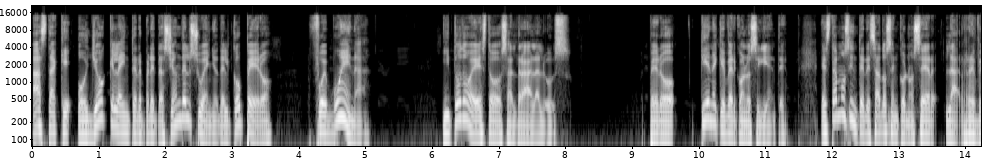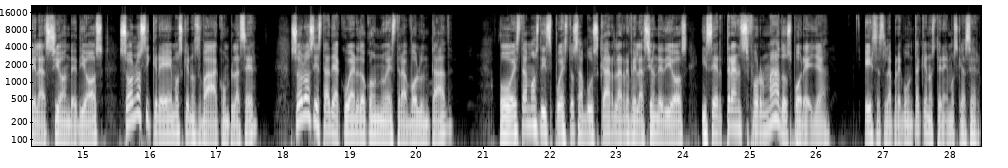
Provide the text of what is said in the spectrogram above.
hasta que oyó que la interpretación del sueño del copero fue buena. Y todo esto saldrá a la luz. Pero tiene que ver con lo siguiente. ¿Estamos interesados en conocer la revelación de Dios solo si creemos que nos va a complacer? ¿Solo si está de acuerdo con nuestra voluntad? ¿O estamos dispuestos a buscar la revelación de Dios y ser transformados por ella? Esa es la pregunta que nos tenemos que hacer.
